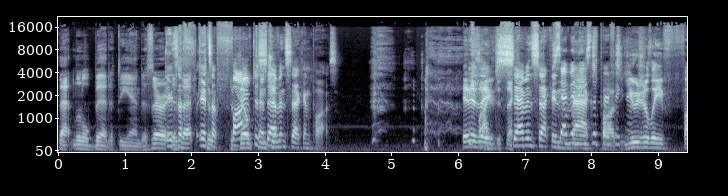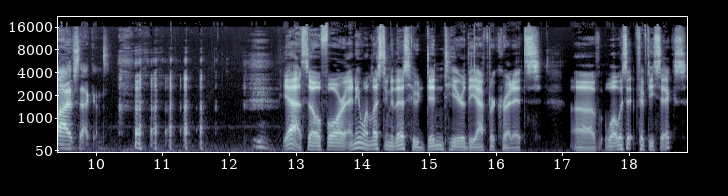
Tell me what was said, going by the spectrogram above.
that little bit at the end. Is there? it's is a that it's to- a five build to seven second pause. It is Five a seven. seven second Seven max pause. Usually five seconds. yeah. So for anyone listening to this who didn't hear the after credits of what was it, fifty six?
